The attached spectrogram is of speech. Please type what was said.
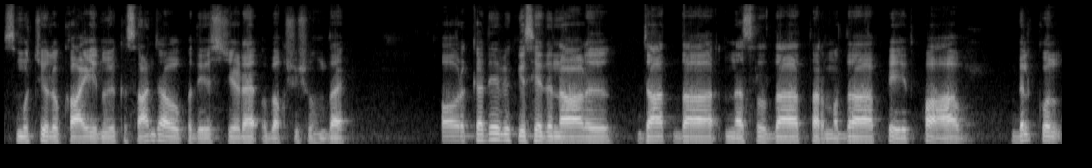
ਸਮੁੱਚੇ ਲੋਕਾਈ ਨੂੰ ਇੱਕ ਸਾਂਝਾ ਉਪਦੇਸ਼ ਜਿਹੜਾ ਉਹ ਬਖਸ਼ਿਸ਼ ਹੁੰਦਾ ਹੈ। ਔਰ ਕਦੇ ਵੀ ਕਿਸੇ ਦੇ ਨਾਲ ਜਾਤ ਦਾ, ਨਸਲ ਦਾ, ਧਰਮ ਦਾ ਭੇਦਭਾਵ ਬਿਲਕੁਲ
